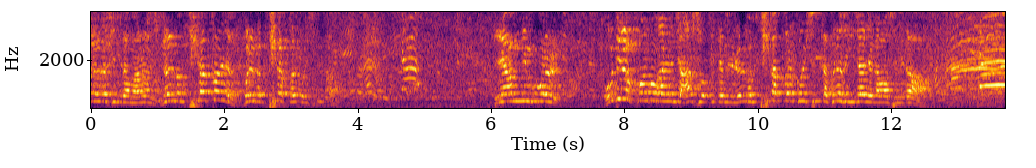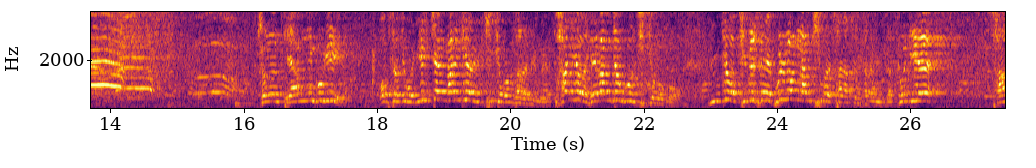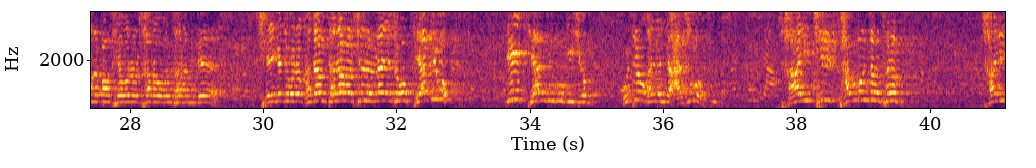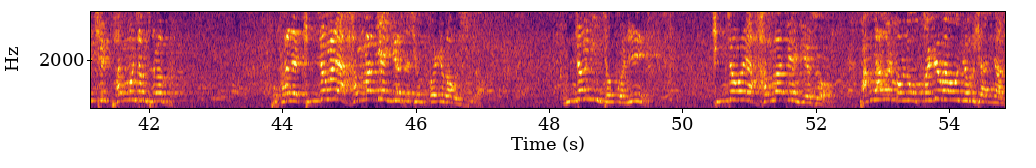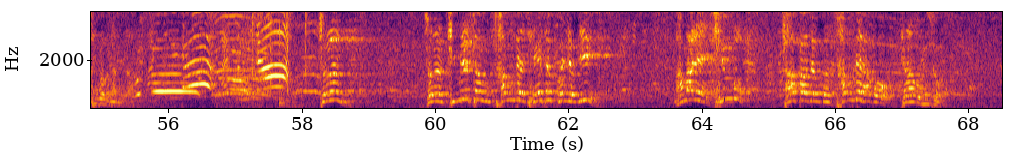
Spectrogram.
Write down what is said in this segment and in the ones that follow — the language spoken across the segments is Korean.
늙었습니다만은 늙은 피가 끓어요. 늙은 피가 끓고 있습니다. 대한민국을 어디로 끌고 가는지 알 수 없기 때문에 늙은 피가 끓고 있습니다. 그래서 이 자리에 나왔습니다. 저는 대한민국이 없어지고 일제 말기를 지켜본 사람이고요. 8.25 해방정국을 지켜보고 6.25 김일성의 불법 남침을 살았던 사람입니다. 그 뒤에 산업화 세월을 살아온 사람인데 세계적으로 가장 자랑할 수 있는 나의 조국 대한민국 이 대한민국이 지금 어디로 갈는지 알 수가 없습니다. 4.27 판문점 선언 4.27 판문점 선언 북한의 김정은의 한마디에 의해서 지금 끌려가고 있습니다. 문정인 정권이 김정은의 한마디에 의해서 방향을 모르고 끌려가고 있는 것이 아니냐 생각을 합니다. 저는 저는 김일성 3대 세석 권력이 남한의 친북 좌파 정권 3대하고 결합을 해서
